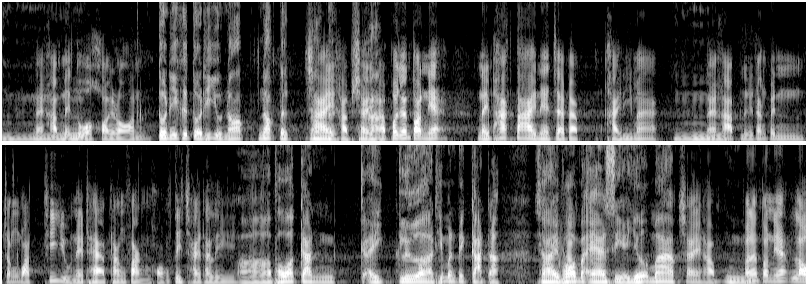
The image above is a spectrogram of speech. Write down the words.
อืมนะครับในตัวคอยล์ร้อน ตัวนี้คือตัวที่อยู่นอกนอกตึกใช่นอกตึกครับใช่ครับเพราะฉะนั้นตอนเนี้ยในภาคใต้เนี่ยจะแบบขายดีมากอืมนะครับหรือทั้งเป็นจังหวัดที่อยู่ในแถบทางฝั่งของติดชายทะเลอ่าเพราะว่ากันไอเกลือที่มันไปกัดอะใช่เพราะมาแอร์เสียเยอะมากใช่ครับอืมเพราะฉะนั้นตอนเนี้ยเรา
